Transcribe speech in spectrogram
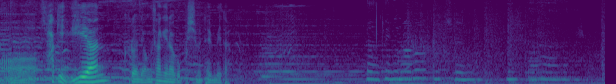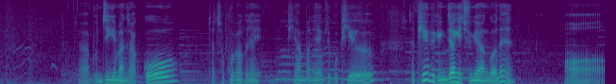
어, 하기 위한 그런 영상이라고 보시면 됩니다. 자 문지기만 잡고 자 척후면 그냥 피 한번 해주고 피읍 자, 피흡이 굉장히 중요한 거는 어,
